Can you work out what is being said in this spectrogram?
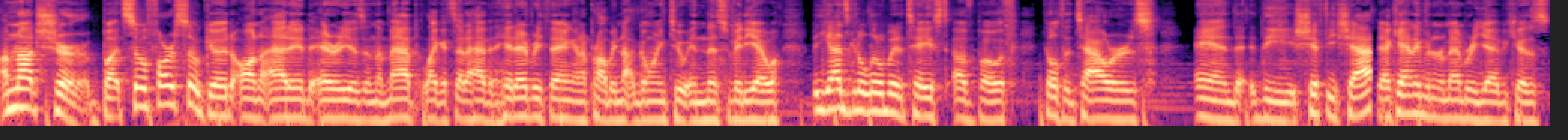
I'm not sure, but so far so good on added areas in the map. Like I said, I haven't hit everything and I'm probably not going to in this video, but you guys get a little bit of taste of both Tilted Towers and the Shifty Shaft. I can't even remember yet because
